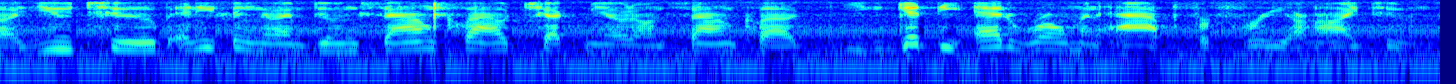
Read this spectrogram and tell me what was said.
uh, youtube anything that i'm doing soundcloud check me out on soundcloud you can get the ed roman app for free on itunes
